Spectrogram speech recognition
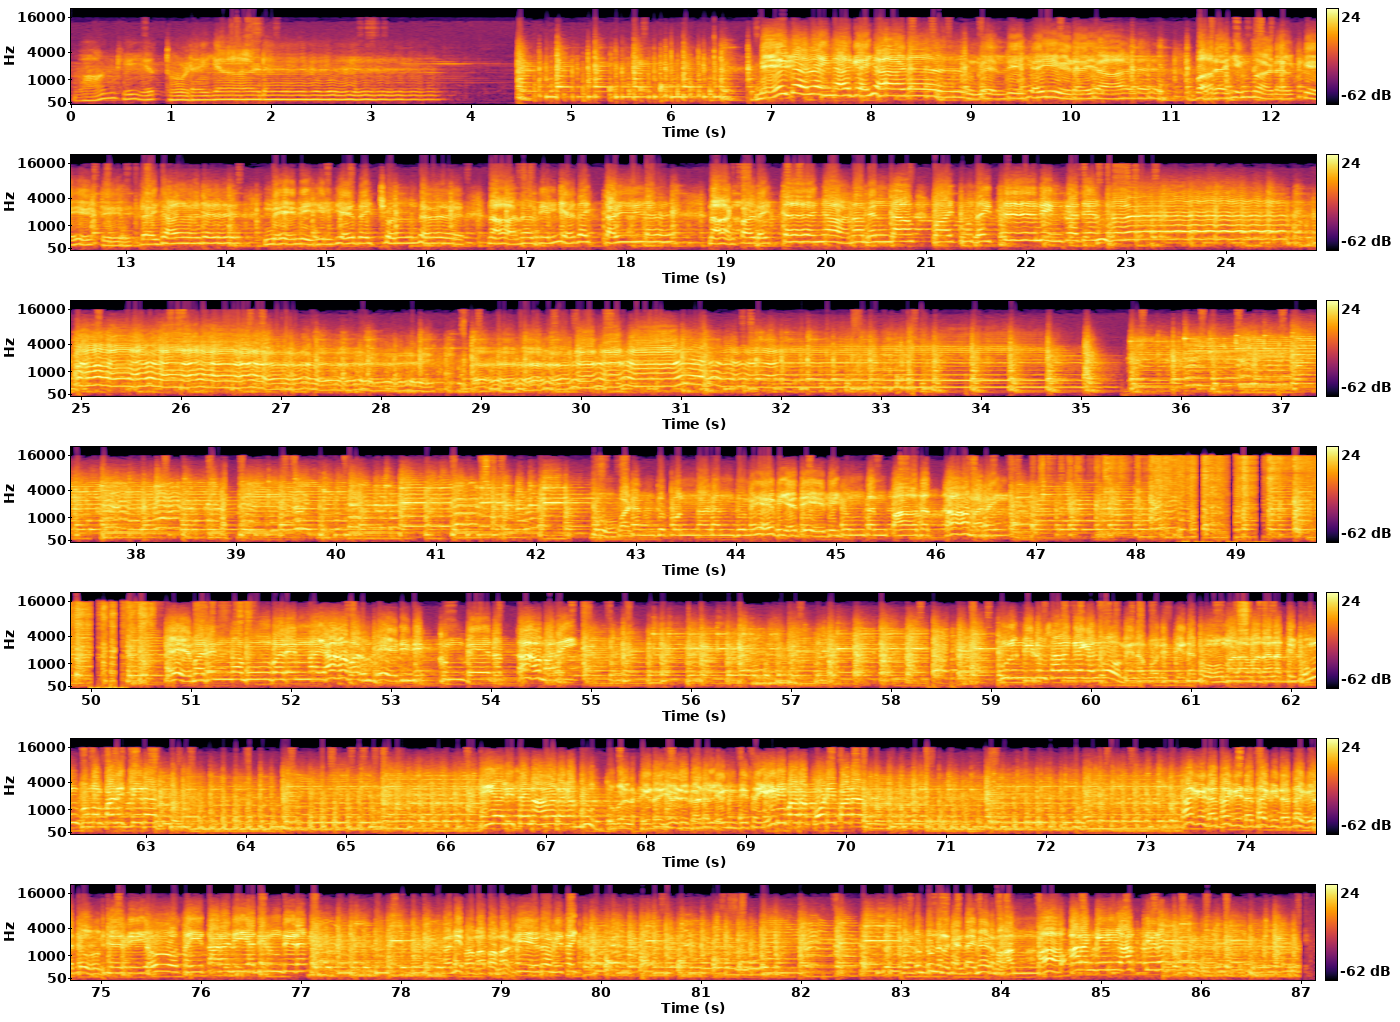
வாங்கிய தொடையாடு. மேகலை நகையாட மெல்லிய இடையாட வரையின் மடல் கேட்டு இடையாட. மேனியில் எதை சொல்ல நான் அதில் எதை தள்ள. நான் படைத்த ஞானமெல்லாம் வாய்ப்புதைத்து நின்றதென்ன? பொன்னெடுத்து பொன்னளந்து மேவிய தேவியுந்தன் பாதத்தாமரை தேவரென்ன மூவரென்ன யாவரும் தேடி நிற்கும் வேதத்தாமரை குலுங்கிடும் சலங்கைகள் ஓம் என ஒலித்திட கோமளவதனத்தில் குங்குமம் பணிச்சிட இயலிசை நாடக கூத்துகள் திட எழுகடல் என்று தகிட தகிட தகிட தரணி அதிர்ந்திட பனிபம பம வீரமிசை துண்டுண்டன சண்டை மேடம் அம்மா அரங்கினில் ஆர்த்திட.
